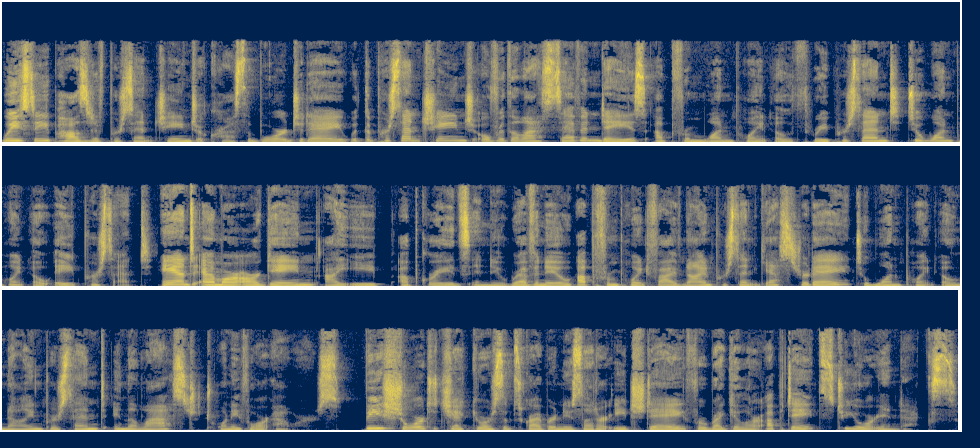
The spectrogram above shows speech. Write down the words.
We see positive percent change across the board today, with the percent change over the last seven days up from 1.03% to 1.08%. And MRR gain, i.e., upgrades in new revenue, up from 0.59% yesterday to 1.09% in the last 24 hours. Be sure to check your subscriber newsletter each day for regular updates to your index.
